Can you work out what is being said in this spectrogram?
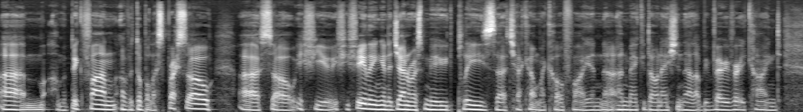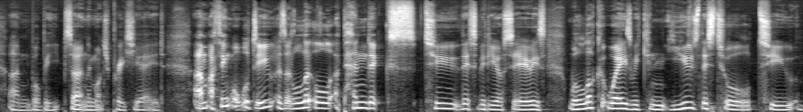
Um, I'm a big fan of a double espresso, uh, so if you if you're feeling in a generous mood, please uh, check out my Ko-fi and uh, and make a donation there. That'd be very very kind and we'll be certainly much appreciated. Um, I think what we'll do as a little appendix to this video series we'll look at ways we can use this tool to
